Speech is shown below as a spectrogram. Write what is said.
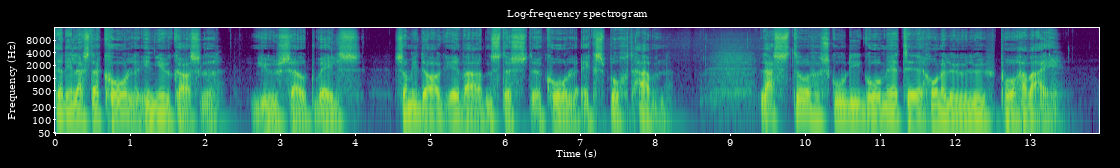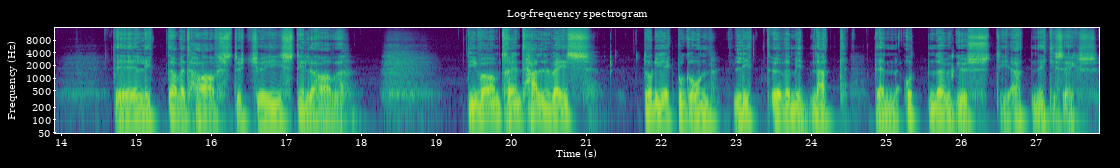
der de lasta kål i Newcastle, New South Wales, som i dag er verdens største kåleksporthavn. Lasta skulle de gå med til Honolulu på Hawaii. Det er litt av et havstykke i Stillehavet. De var omtrent halvveis da de gikk på grunn litt over midnatt den 8. august i 1896.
